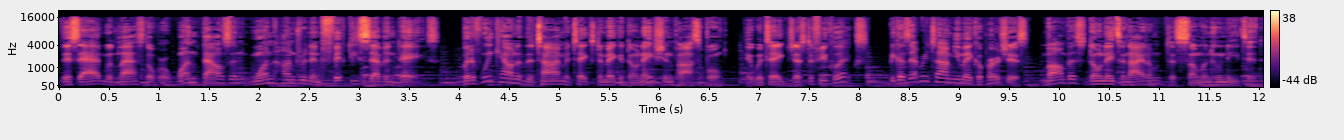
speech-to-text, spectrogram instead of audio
this ad would last over 1,157 days. But if we counted the time it takes to make a donation possible, it would take just a few clicks. Because every time you make a purchase, Bombas donates an item to someone who needs it.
